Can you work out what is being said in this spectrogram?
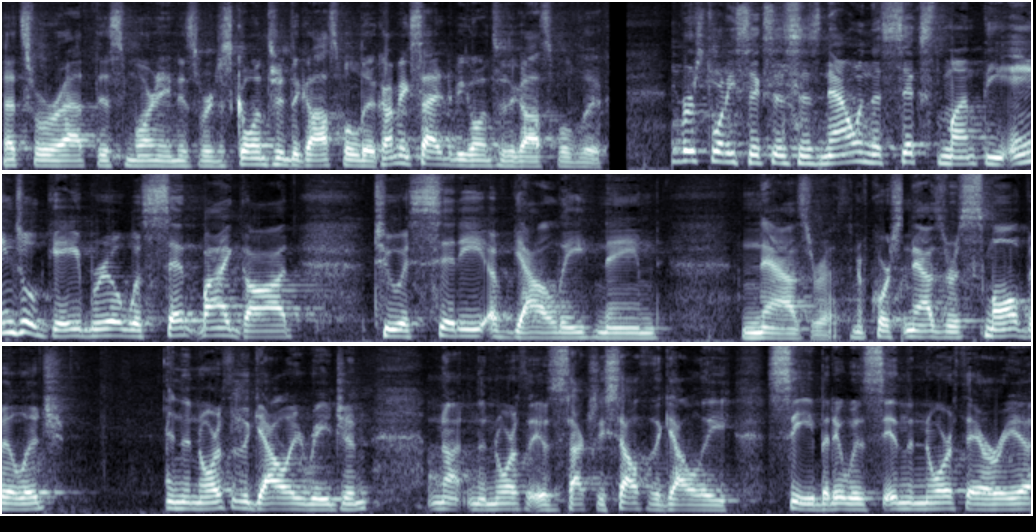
That's where we're at this morning, as we're just going through the Gospel of Luke. I'm excited to be going through the Gospel of Luke. Verse 26, it says, Now in the sixth month, the angel Gabriel was sent by God to a city of Galilee named Nazareth. And of course, Nazareth, small village in the north of the Galilee region, not in the north, it was actually south of the Galilee Sea, but it was in the north area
